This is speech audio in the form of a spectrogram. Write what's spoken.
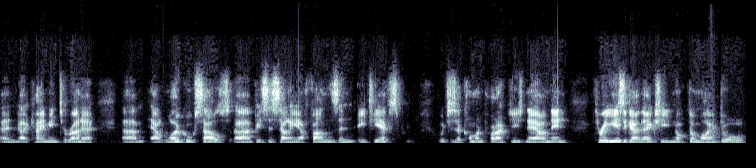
and uh, came in to run a, um, our local sales uh, business selling our funds and ETFs, which is a common product used now. And then three years ago, they actually knocked on my door,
